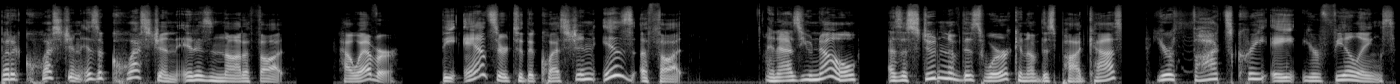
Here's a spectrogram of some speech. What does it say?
but a question is a question. It is not a thought. However, the answer to the question is a thought. And as you know, as a student of this work and of this podcast, your thoughts create your feelings.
